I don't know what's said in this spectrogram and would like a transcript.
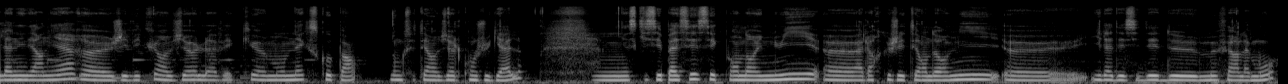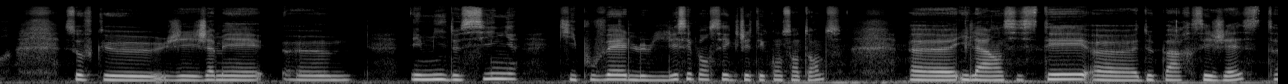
l'année dernière, j'ai vécu un viol avec mon ex-copain. Donc c'était un viol conjugal. Hum, ce qui s'est passé, c'est que pendant une nuit, euh, alors que j'étais endormie, il a décidé de me faire l'amour. Sauf que j'ai jamais émis de signes qui pouvaient lui laisser penser que j'étais consentante. il a insisté de par ses gestes,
